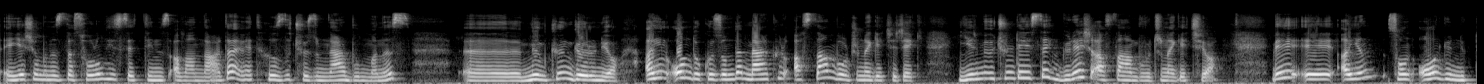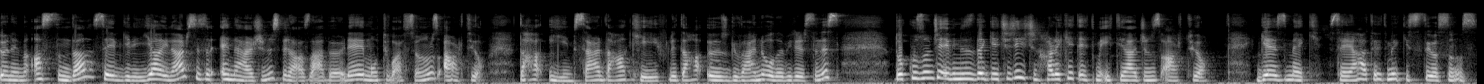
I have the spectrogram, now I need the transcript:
e, yaşamınızda sorun hissettiğiniz alanlarda evet hızlı çözümler bulmanız e, mümkün görünüyor. Ayın 19'unda Merkür Aslan Burcu'na geçecek. 23'ünde ise Güneş Aslan Burcu'na geçiyor. Ve e, ayın son 10 günlük dönemi aslında sevgili yaylar sizin enerjiniz biraz daha böyle motivasyonunuz artıyor. Daha iyimser, daha keyifli, daha özgüvenli olabilirsiniz. 9. evinizde geçeceği için hareket etme ihtiyacınız artıyor. Gezmek, seyahat etmek istiyorsunuz.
